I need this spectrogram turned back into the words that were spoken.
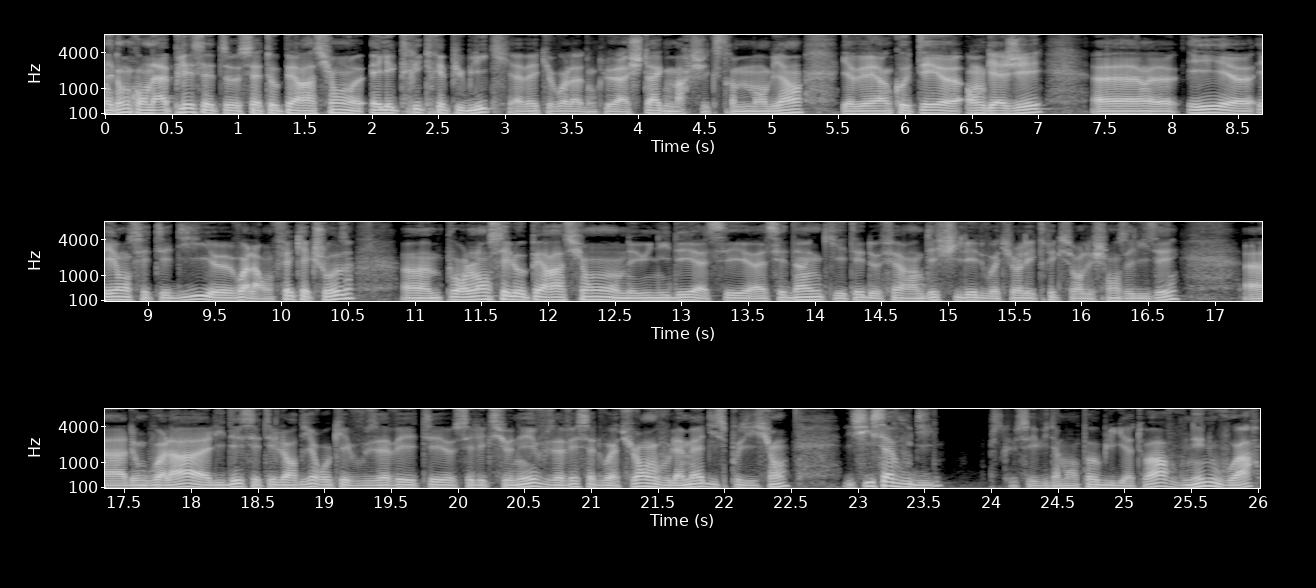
et donc on a appelé cette, cette opération euh, électrique République avec voilà donc le hashtag marche extrêmement bien. Il y avait un côté euh, engagé euh, et, euh, et on s'était dit euh, voilà on fait quelque chose euh, pour lancer l'opération. On a eu une idée assez assez dingue qui était de faire un défilé de voitures électriques sur les Champs Élysées. donc voilà l'idée c'était de leur dire ok vous avez été sélectionné, vous avez cette voiture, on vous la met à disposition. Si ça vous dit parce que c'est évidemment pas obligatoire, vous venez nous voir.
